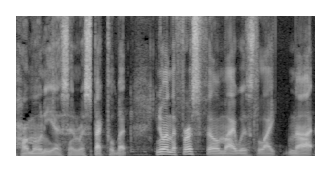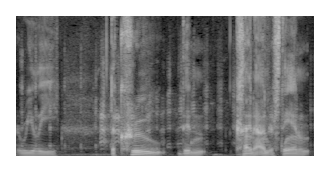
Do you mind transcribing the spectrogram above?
harmonious and respectful. But you know, in the first film, I was like not really. The crew didn't kind of understand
